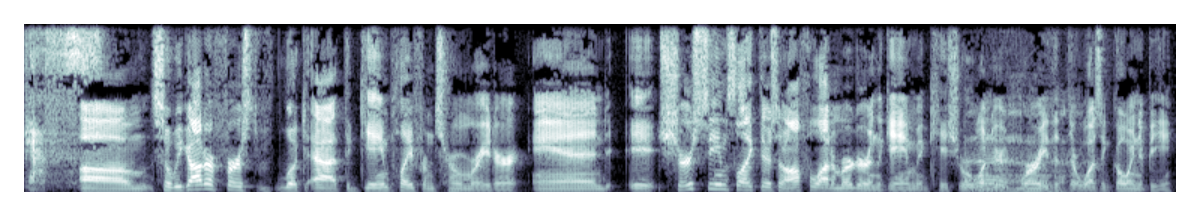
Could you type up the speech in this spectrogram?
Yes. Um, so we got our first look at the gameplay from Tomb Raider, and it sure seems like there's an awful lot of murder in the game. In case you were wondering, worried that there wasn't going to be.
